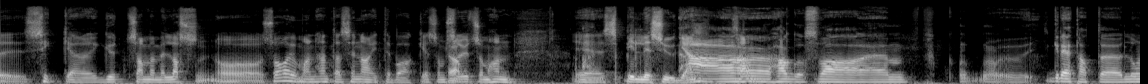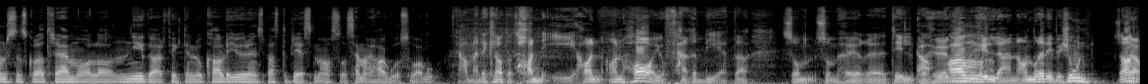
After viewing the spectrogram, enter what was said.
Ballsikker gutt sammen med Lassen. Og så har jo man henta Senai tilbake, som ser Ja. ut som han eh, spillesugen. Ja, sant? Hagos var um, greit at uh, Lorentzen skåra tre mål, og Nygaard fikk den lokale juryens beste pris, men også Senai som var god. Ja, men det er klart at han, er, han, han har jo ferdigheter som, som hører til på Ja, høyere hylle enn andredivisjon. Ja.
